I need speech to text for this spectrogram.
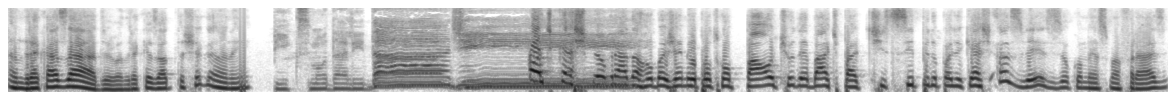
André Casado. O André Casado tá chegando, hein? Pix modalidade. Podcastbelgrado.gmail.com Paute o debate, participe do podcast. Às vezes eu começo uma frase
